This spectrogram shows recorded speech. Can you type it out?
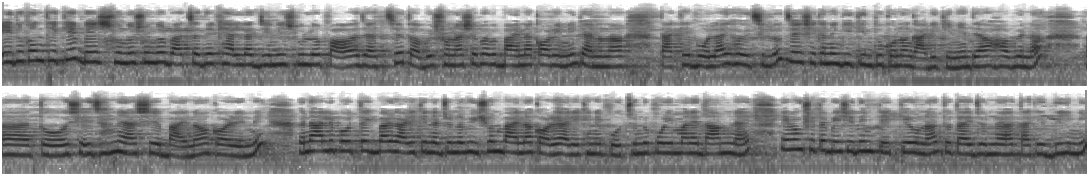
এই দোকান থেকে বেশ সুন্দর সুন্দর বাচ্চাদের খেলনার জিনিসগুলো পাওয়া যাচ্ছে, তবে সোনা সেভাবে বায়না করেনি, কেননা তাকে বলাই হয়েছিল যে সেখানে গিয়ে কিন্তু কোনো গাড়ি কিনে দেওয়া হবে না। তো সেই জন্য আর সে বায়নাও করেনি। নাহলে প্রত্যেকবার গাড়ি কেনার জন্য ভীষণ বায়না করে আর এখানে প্রচণ্ড পরিমাণে দাম নেয় এবং সেটা বেশি দিন টেকেও না, তো তাই জন্য আর তাকে দিইনি।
